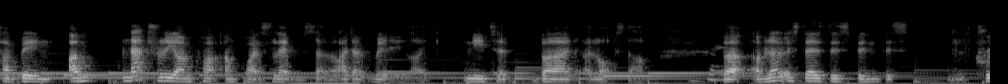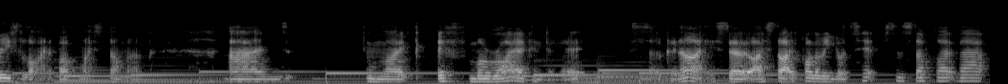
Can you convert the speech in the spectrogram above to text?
have been. I'm naturally I'm quite I'm quite slim, so I don't really like need to burn a lot of stuff. Right. But I've noticed there's this been this crease line above my stomach, and I'm like, if Marriah can do it, so can I. So I started following your tips and stuff like that.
